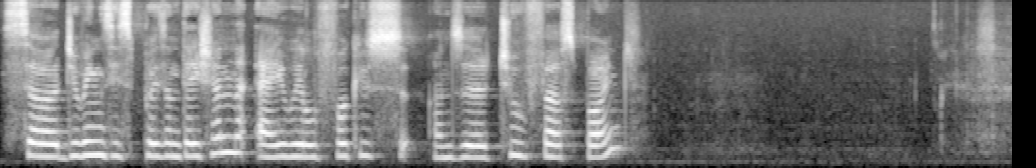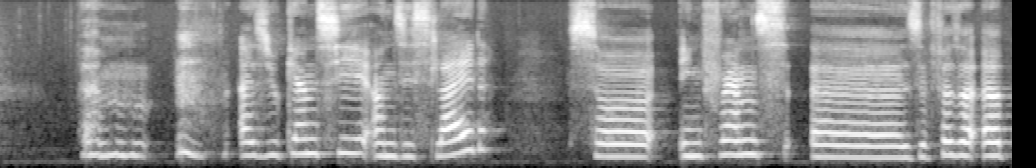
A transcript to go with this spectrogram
So during this presentation, I will focus on the two first points. Um, as you can see on this slide, so in France, uh, the further up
